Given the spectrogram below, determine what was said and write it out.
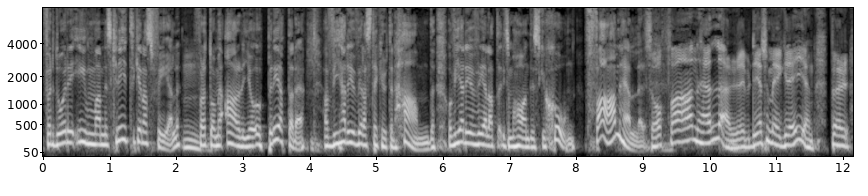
för då är det invandringskritikernas fel. Mm. För att de är arga och uppretade. Ja, vi hade ju velat sträcka ut en hand. Och vi hade ju velat liksom, ha en diskussion. Fan heller. Så fan heller. Det är det som är grejen. För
